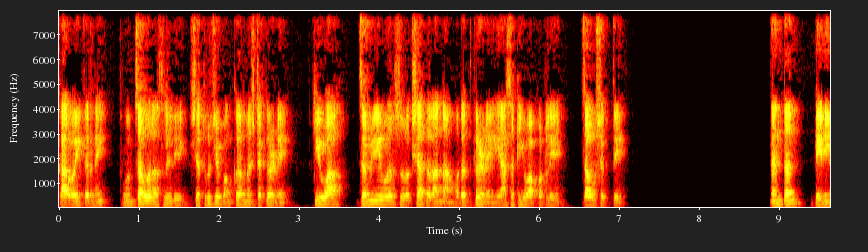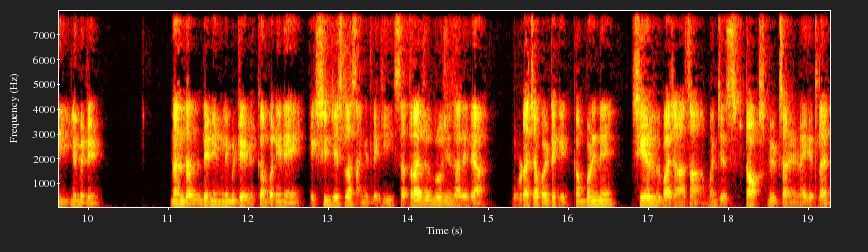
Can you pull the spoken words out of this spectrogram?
कारवाई करणे उंचावर असलेले शत्रूचे बंकर नष्ट करणे किंवा जमिनीवर सुरक्षा दलांना मदत करणे यासाठी वापरले जाऊ शकते. Nandan Denim Limited. Nandan Denim Limited कंपनीने एक्सचेंजेसला सांगितले की सतरा जून रोजी झालेल्या बोर्डाच्या बैठकीत कंपनीने शेअर विभाजनाचा म्हणजे स्टॉक स्प्लिटचा निर्णय घेतलाय.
